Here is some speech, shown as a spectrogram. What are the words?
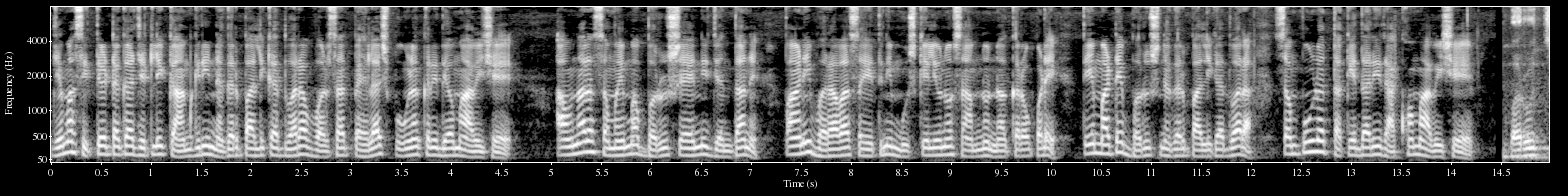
જેમાં સિત્તેર ટકા જેટલી કામગીરી નગરપાલિકા દ્વારા વરસાદ પહેલાં જ પૂર્ણ કરી દેવામાં આવી છે. આવનારા સમયમાં ભરૂચ શહેરની જનતાને પાણી ભરાવા સહિતની મુશ્કેલીઓનો સામનો ન કરવો પડે તે માટે ભરૂચ નગરપાલિકા દ્વારા સંપૂર્ણ તકેદારી રાખવામાં આવી છે. ભરૂચ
